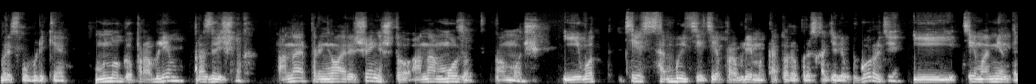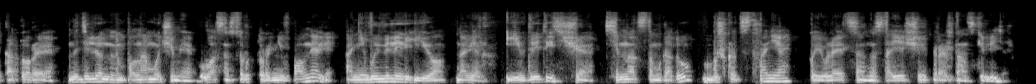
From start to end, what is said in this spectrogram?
в республике, много проблем различных, она приняла решение, что она может помочь. И вот те события, те проблемы, которые происходили в городе, и те моменты, которые наделенными полномочиями властной структуры не выполняли, они вывели ее наверх. И в 2017 году в Башкортостане появляется настоящий гражданский лидер.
